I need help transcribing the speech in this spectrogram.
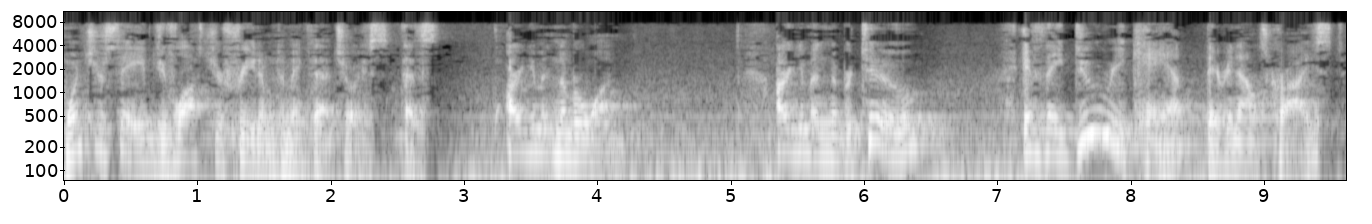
Once you're saved, you've lost your freedom to make that choice. That's argument number one. Argument number two if they do recant, they renounce Christ,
